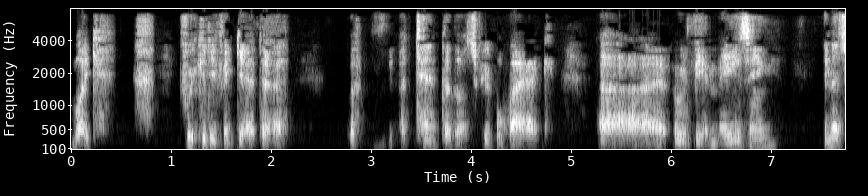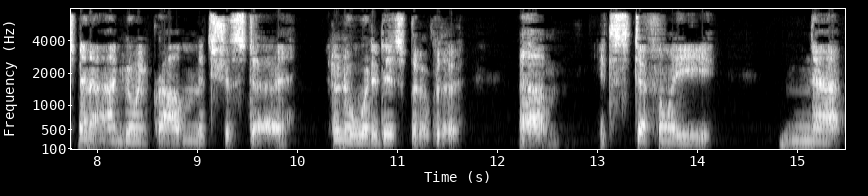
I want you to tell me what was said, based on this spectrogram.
like if we could even get a, a tenth of those people back uh, it would be amazing. And that's been an ongoing problem. It's just, uh, I don't know what it is, but over the, um, it's definitely not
